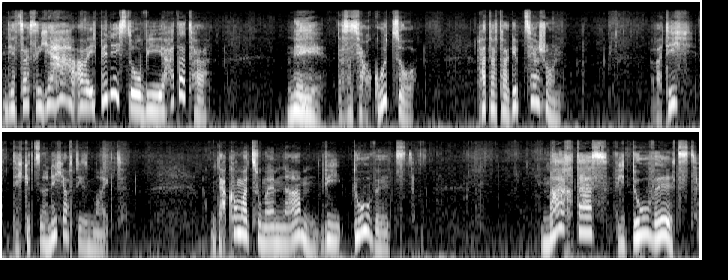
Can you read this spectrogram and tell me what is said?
Und jetzt sagst du, ja, aber ich bin nicht so wie Hatata. Nee, das ist ja auch gut so. Hatata gibt es ja schon. Aber dich, dich gibt es noch nicht auf diesem Markt. Und da kommen wir zu meinem Namen, wie du willst. Mach das, wie du willst.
